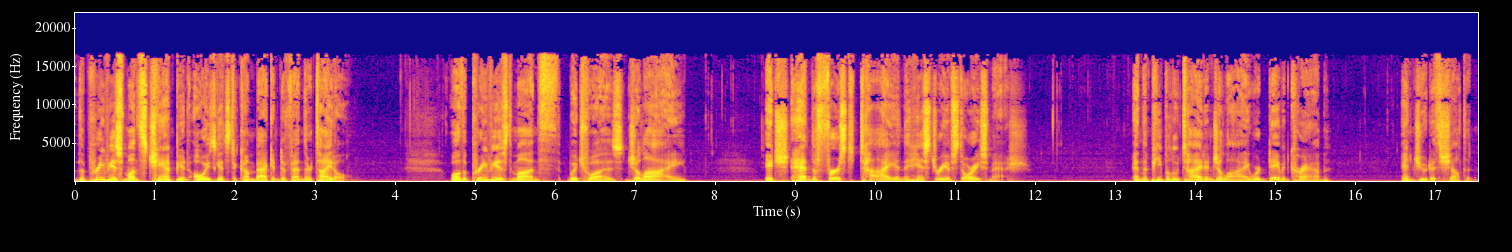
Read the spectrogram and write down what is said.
the previous month's champion always gets to come back and defend their title. Well, the previous month, which was July, it had the first tie in the history of Story Smash. And the people who tied in July were David Crabb and Judith Shelton.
